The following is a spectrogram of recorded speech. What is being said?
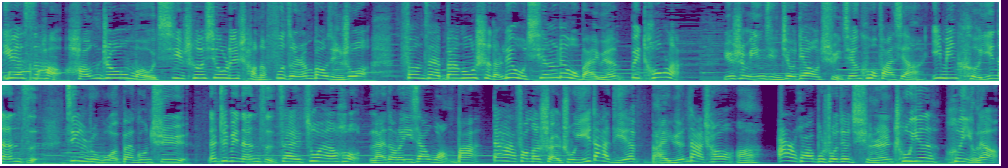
一月四号，杭州某汽车修理厂的负责人报警说，放在办公室的六千六百元被偷了。于是民警就调取监控，发现啊，一名可疑男子进入过办公区域。那这名男子在作案后，来到了一家网吧，大方的甩出一大叠百元大钞啊。二话不说就请人抽烟喝饮料，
